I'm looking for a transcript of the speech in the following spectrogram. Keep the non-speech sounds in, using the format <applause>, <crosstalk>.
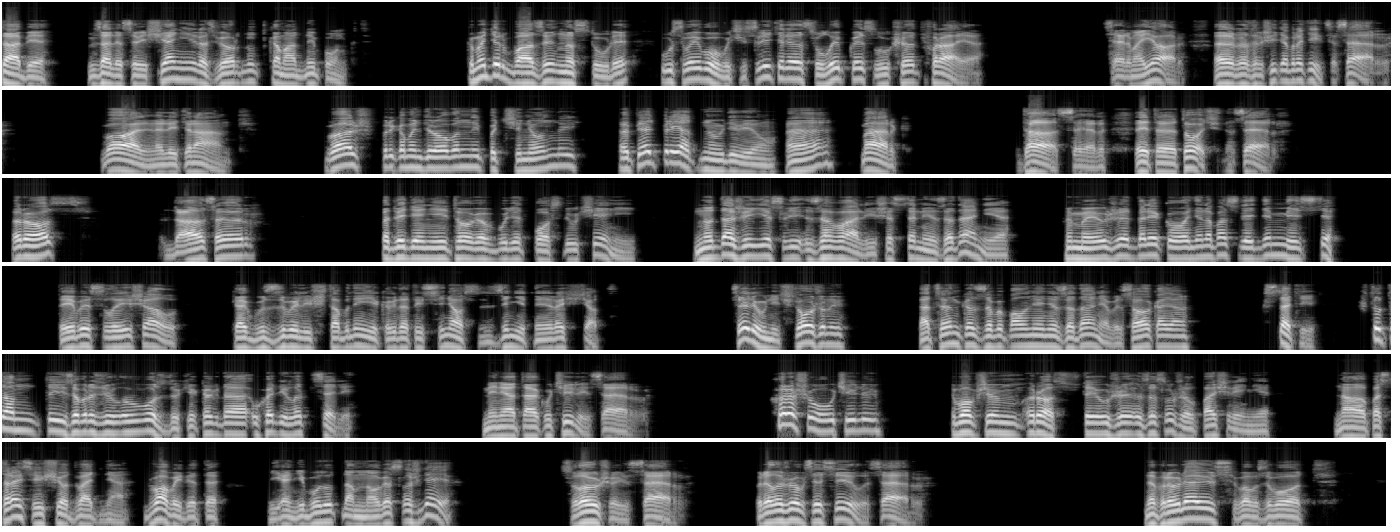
штабе в зале совещаний развернут командный пункт. Командир базы на стуле у своего вычислителя с улыбкой слушает Фрая. «Сэр майор, разрешите обратиться, сэр?» «Вольно, лейтенант. Ваш прикомандированный подчиненный опять приятно удивил, а, Марк?» «Да, сэр, это точно, сэр». «Росс?» «Да, сэр». Подведение итогов будет после учений, но даже если завалишь остальные задания, мы уже далеко не на последнем месте. Ты бы слышал, как взвыли штабные, когда ты снес зенитный расчет. Цели уничтожены, оценка за выполнение задания высокая. Кстати, что там ты изобразил в воздухе, когда уходил от цели? Меня так учили, сэр. Хорошо учили. В общем, Рос, ты уже заслужил поощрение. Но постарайся еще два дня, два вылета, и они будут намного сложнее. Слушай, сэр, приложу все силы, сэр. Направляюсь во взвод.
